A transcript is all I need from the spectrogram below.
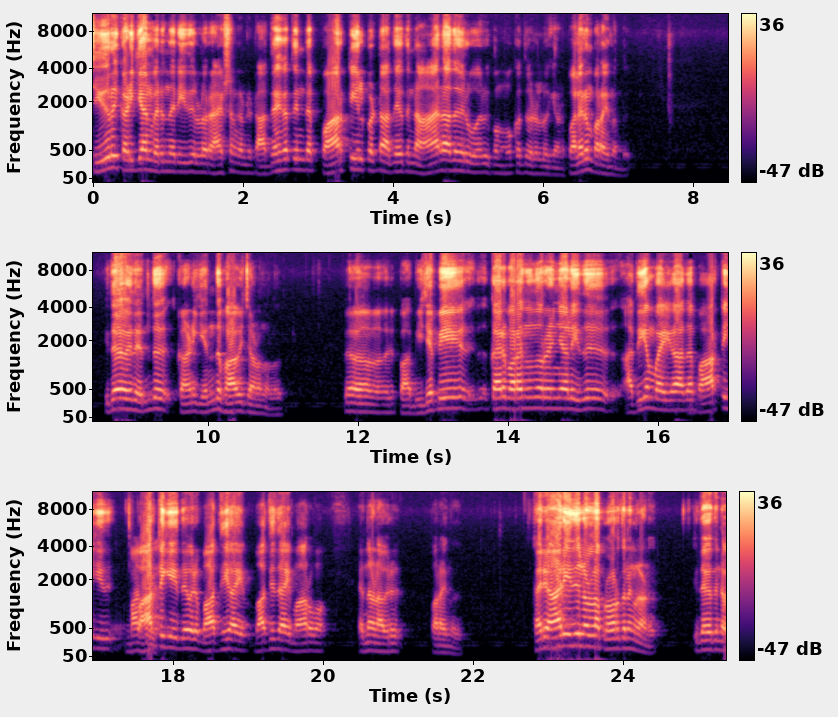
ചീറി കടിക്കാൻ വരുന്ന രീതിയിലുള്ള ഒരു ആക്ഷൻ കണ്ടിട്ട് അദ്ദേഹത്തിന്റെ പാർട്ടിയിൽപ്പെട്ട അദ്ദേഹത്തിന്റെ ആരാധകർ പോലും ഇപ്പം മൂക്കത്ത് വിരൽ പലരും പറയുന്നുണ്ട്. ഇത് ഇത് എന്ത് കാണിക്കുക എന്ത് ഭാവിച്ചാണെന്നുള്ളത്. ബി ജെ പിക്കാർ പറയുന്നതെന്ന് പറഞ്ഞു കഴിഞ്ഞാൽ ഇത് അധികം വൈകാതെ പാർട്ടിക്ക് പാർട്ടിക്ക് ഇത് ഒരു ബാധ്യതയായി ബാധ്യതയായി മാറുമോ എന്നാണ് അവർ പറയുന്നത്. കാര്യം ആ രീതിയിലുള്ള പ്രവർത്തനങ്ങളാണ് ഇദ്ദേഹത്തിന്റെ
